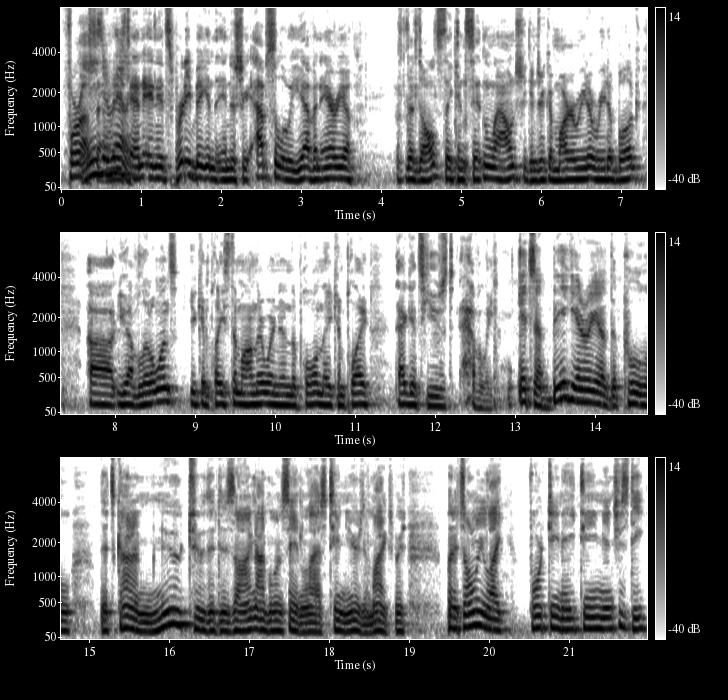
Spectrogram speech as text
for us, Is at it least. really? And, and it's pretty big in the industry. Absolutely. You have an area the adults, they can sit and lounge. You can drink a margarita, read a book. Uh, you have little ones, you can place them on there when you're in the pool and they can play. That gets used heavily. It's a big area of the pool that's kind of new to the design. I'm going to say in the last 10 years, in my experience, but it's only like 14, 18 inches deep.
